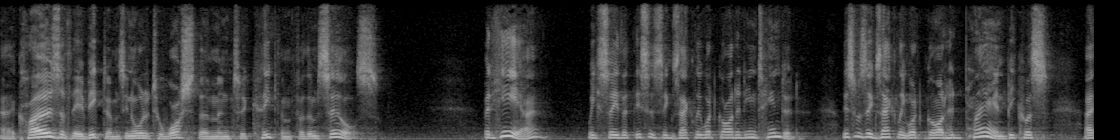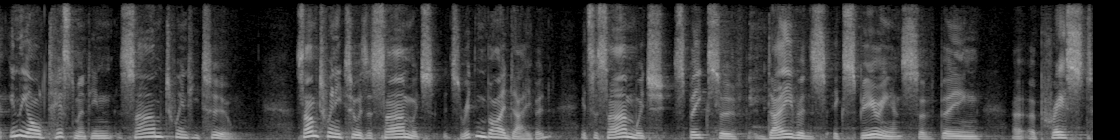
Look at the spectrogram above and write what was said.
uh, clothes of their victims in order to wash them and to keep them for themselves. But here we see that this is exactly what God had intended. This was exactly what God had planned because uh, in the Old Testament, in Psalm 22, Psalm 22 is a psalm which it's written by David. It's a psalm which speaks of David's experience of being uh, oppressed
